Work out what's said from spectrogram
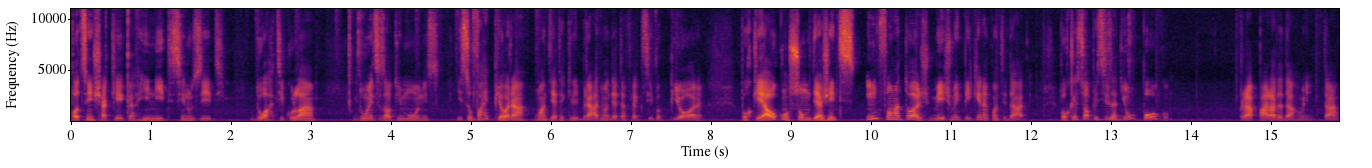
pode ser enxaqueca, rinite, sinusite, dor articular, doenças autoimunes. Isso vai piorar. Uma dieta equilibrada, uma dieta flexível piora. Porque há o consumo de agentes inflamatórios, mesmo em pequena quantidade. Porque só precisa de um pouco para a parada dar ruim, tá?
